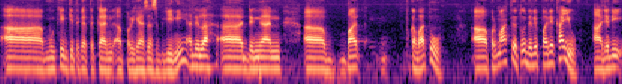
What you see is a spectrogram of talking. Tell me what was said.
uh, mungkin kita katakan uh, perhiasan sebegini adalah uh, dengan uh, bat, bukan batu uh, permata tu daripada kayu. Uh, jadi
